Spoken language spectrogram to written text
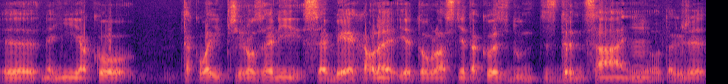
e, není jako takový přirozený seběh, ale je to vlastně takové zdrncání. Hmm. Jo, takže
